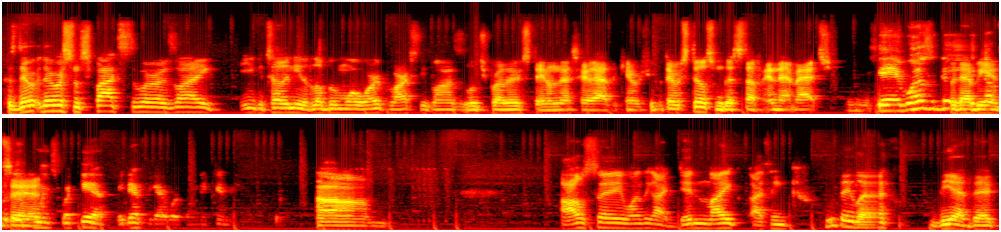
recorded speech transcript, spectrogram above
because there there were some spots where it was like you could tell they needed a little bit more work. Varsity Blondes, the Lucha Brothers, they don't necessarily have the chemistry, but there was still some good stuff in that match. Yeah, it was a good. With that being said- points, but yeah, they definitely got to work on their chemistry. Um, I'll say one thing I didn't like. I think who they left. Yeah, that.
